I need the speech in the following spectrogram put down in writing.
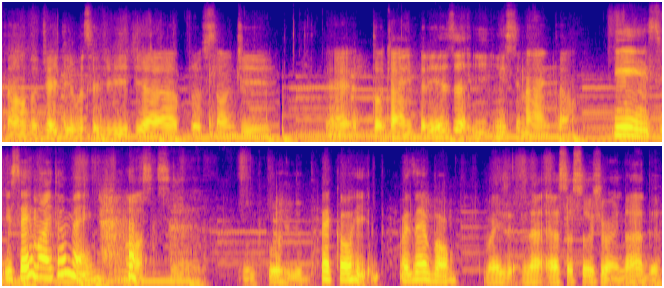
Então, no dia a dia, você divide a profissão de é, tocar a empresa e ensinar, então. Isso, e ser mãe também. Nossa Senhora, muito corrido. É corrido, mas é bom. Mas né, essa sua jornada,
